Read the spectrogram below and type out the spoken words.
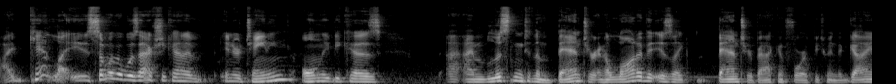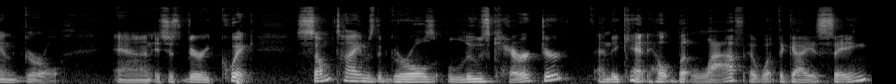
I can't lie. Some of it was actually kind of entertaining, only because I'm listening to them banter, and a lot of it is like banter back and forth between the guy and the girl, and it's just very quick sometimes the girls lose character and they can't help but laugh at what the guy is saying.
